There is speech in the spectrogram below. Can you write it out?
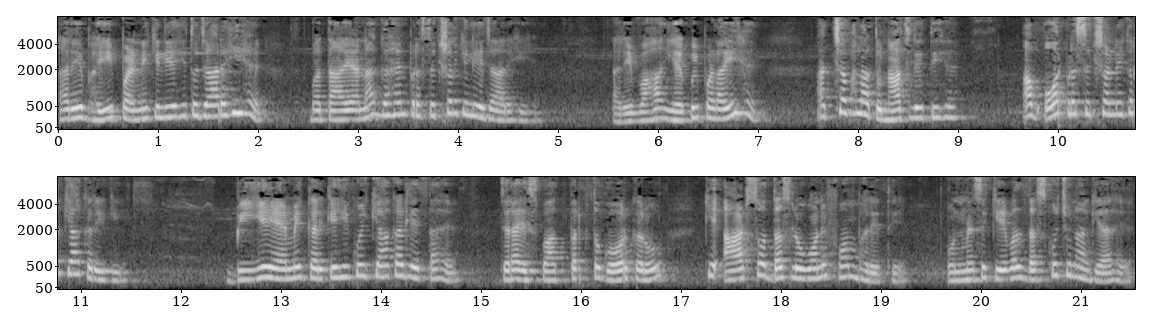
अरे भाई, पढ़ने के लिए ही तो जा रही है। बताया ना, गहन प्रशिक्षण के लिए जा रही है। अरे वाह, यह कोई पढ़ाई है? अच्छा भला तो नाच लेती है। अब और प्रशिक्षण लेकर क्या करेगी? बी एम ए करके ही कोई क्या कर लेता है? जरा इस बात पर तो गौर करो कि 810 लोगों ने फॉर्म भरे थे। उनमें से केवल 10 को चुना गया है।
